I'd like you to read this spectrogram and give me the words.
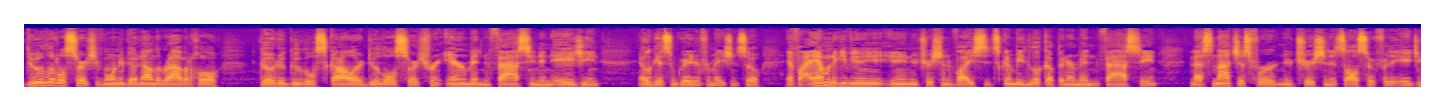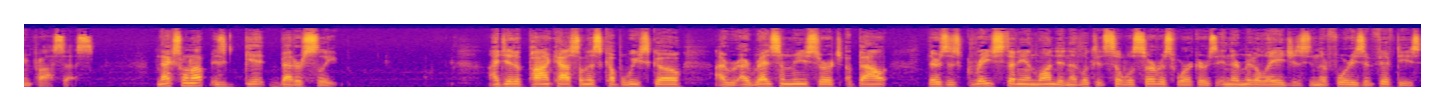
Do a little search. If you want to go down the rabbit hole, go to Google Scholar, do a little search for intermittent fasting and aging, you'll get some great information. So, if I am going to give you any, any nutrition advice, it's going to be look up intermittent fasting, and that's not just for nutrition; it's also for the aging process. Next one up is get better sleep. I did a podcast on this a couple weeks ago. I, I read some research about there's this great study in London that looked at civil service workers in their middle ages, in their 40s and 50s,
